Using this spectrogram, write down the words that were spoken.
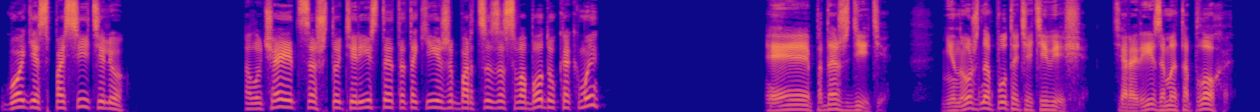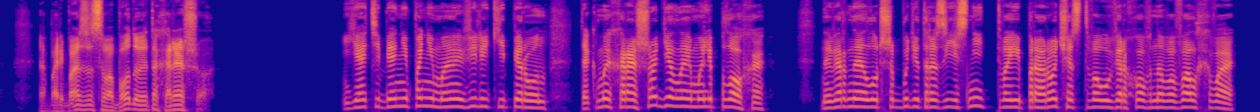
Гоге Спасителю. Получается, что террористы — это такие же борцы за свободу, как мы? Э, подождите. Не нужно путать эти вещи. Терроризм — это плохо, а борьба за свободу — это хорошо. «Я тебя не понимаю, Великий Перун. Так мы хорошо делаем или плохо? Наверное, лучше будет разъяснить твои пророчества у Верховного Волхва.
